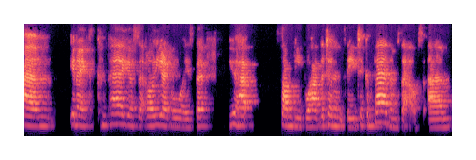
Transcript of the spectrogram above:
um, you know, compare yourself. Well, you don't always, but you have some people have the tendency to compare themselves. Um,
